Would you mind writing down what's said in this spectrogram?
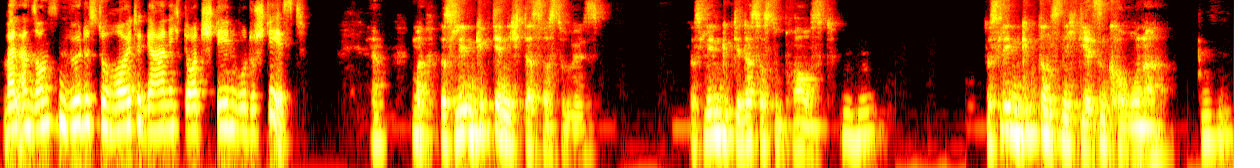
weil ansonsten würdest du heute gar nicht dort stehen, wo du stehst. Ja, das Leben gibt dir nicht das, was du willst. Das Leben gibt dir das, was du brauchst. Mhm. Das Leben gibt uns nicht jetzt in Corona. Mhm.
